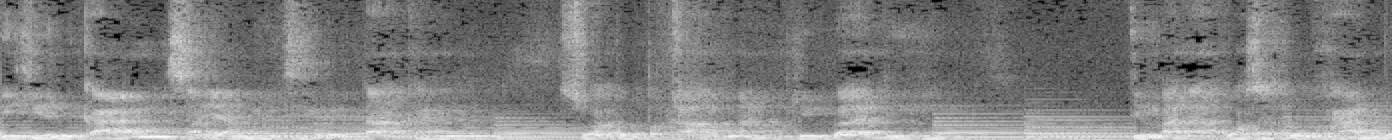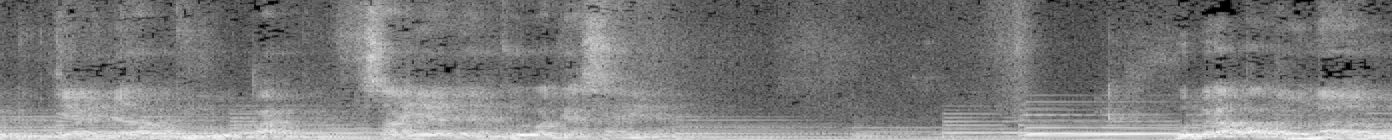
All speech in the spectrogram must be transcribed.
Izinkan saya menceritakan suatu pengalaman pribadi di mana kuasa Tuhan bekerja dalam kehidupan saya dan keluarga saya. Beberapa tahun lalu,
